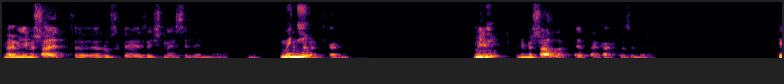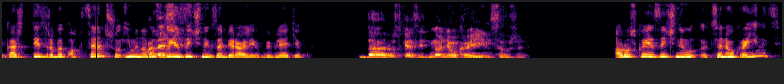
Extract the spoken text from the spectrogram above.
Но им не мешает э, русскоязычное население ну, Мені? забирать, как бы. Мені? Им не мешало это как-то забирать? Ти кажеш, ти зробив акцент, що іменно Подожди. русскоязичних забирали в бібліотеку. Да, русскоязычный, но не украинцев же. А русскоязичний це не українець?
